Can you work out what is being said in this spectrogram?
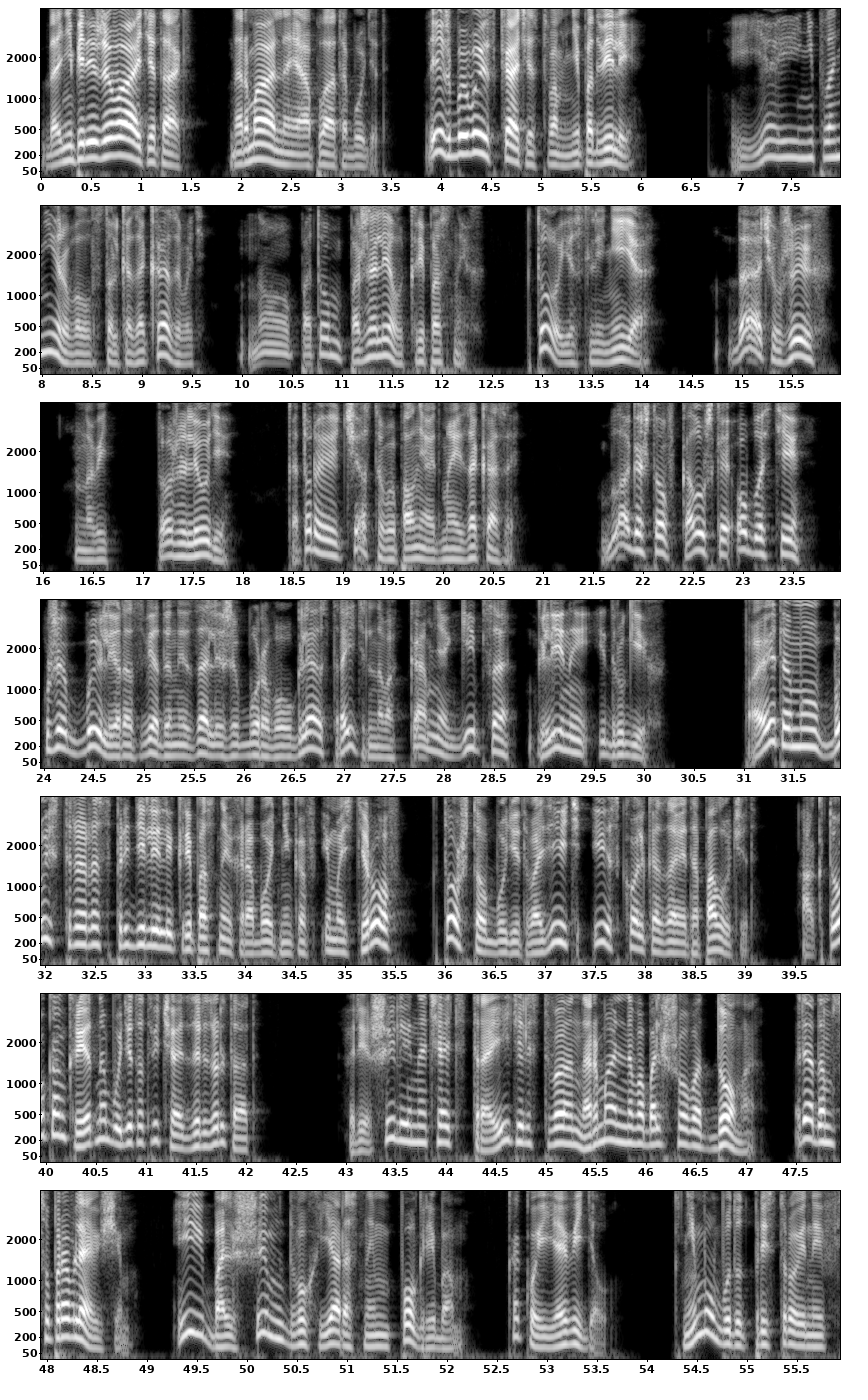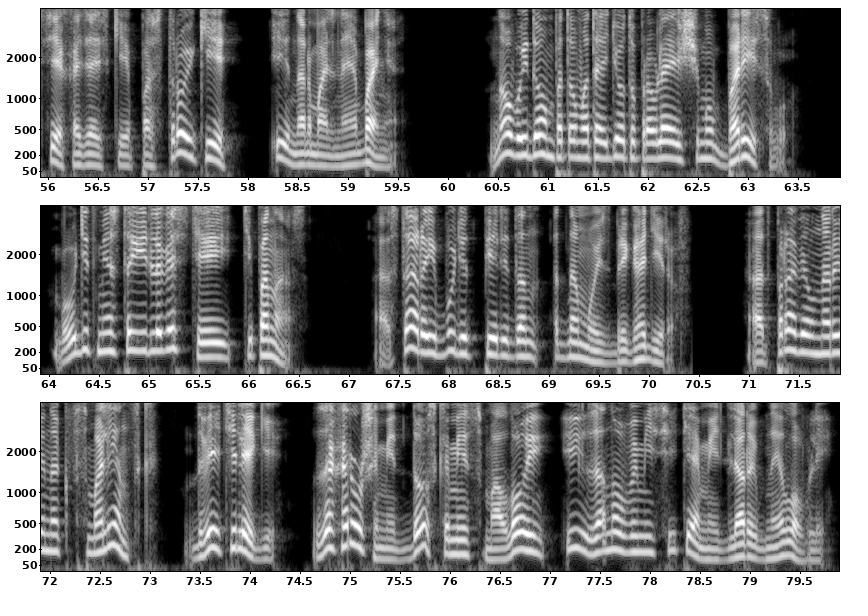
«Да не переживайте так, нормальная оплата будет, лишь бы вы с качеством не подвели». Я и не планировал столько заказывать, но потом пожалел крепостных. Кто, если не я? Да, чужих, но ведь тоже люди, которые часто выполняют мои заказы. Благо, что в Калужской области уже были разведаны залежи бурого угля, строительного камня, гипса, глины и других. Поэтому быстро распределили крепостных работников и мастеров, кто что будет возить и сколько за это получит, а кто конкретно будет отвечать за результат. Решили начать строительство нормального большого дома рядом с управляющим, и большим двухъярусным погребом, какой я видел. К нему будут пристроены все хозяйские постройки и нормальная баня. Новый дом потом отойдет управляющему Борисову. Будет место и для гостей, типа нас. А старый будет передан одному из бригадиров. Отправил на рынок в Смоленск две телеги за хорошими досками, смолой и за новыми сетями для рыбной ловли.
